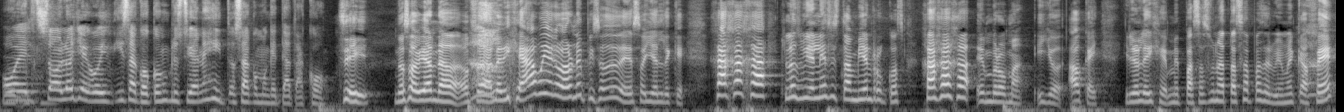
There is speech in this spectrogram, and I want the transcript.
O él solo llegó y, y sacó conclusiones y, o sea, como que te atacó. Sí, no sabía nada. O sea, le dije, ah, voy a grabar un episodio de eso. Y él de que, ja, ja, ja, los millennials están bien rucos. Ja, ja, ja, en broma. Y yo, ah, ok. Y luego le dije, ¿me pasas una taza para servirme café?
